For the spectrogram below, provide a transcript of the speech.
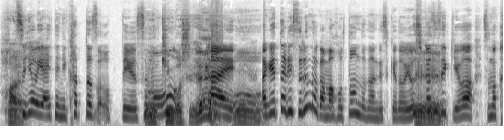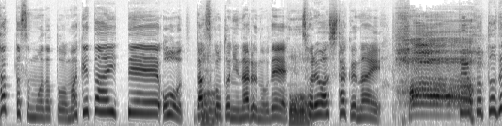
はい。強い相手に勝ったぞっていう相撲を、うん金星ね。はい、うん。あげたりするのがまあほとんどなんですけど吉風関はその勝った相撲だと負けた相手を出すことになるので、それはしたくない。はあ。ということで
